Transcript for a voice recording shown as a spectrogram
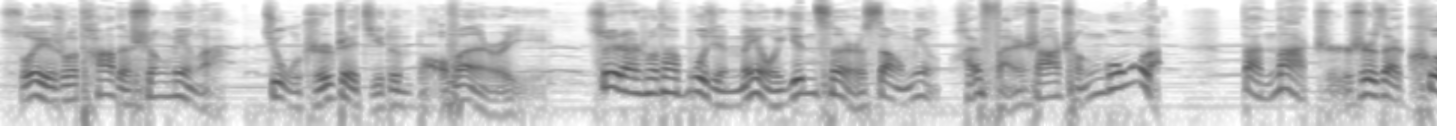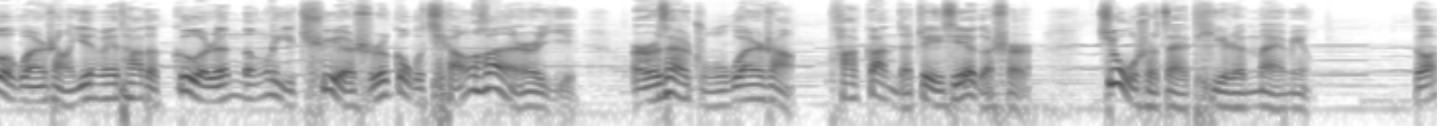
所以说他的生命啊，就值这几顿饱饭而已。虽然说他不仅没有因此而丧命，还反杀成功了，但那只是在客观上，因为他的个人能力确实够强悍而已；而在主观上，他干的这些个事儿，就是在替人卖命。得，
